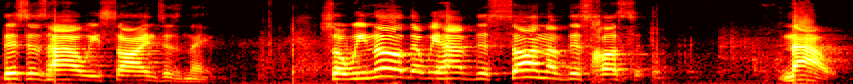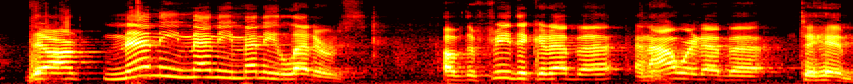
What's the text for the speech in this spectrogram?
This is how he signs his name. So we know that we have this son of this chassid. Now, there are many, many, many letters of the Frierdiker Rebbe and our Rebbe to him.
